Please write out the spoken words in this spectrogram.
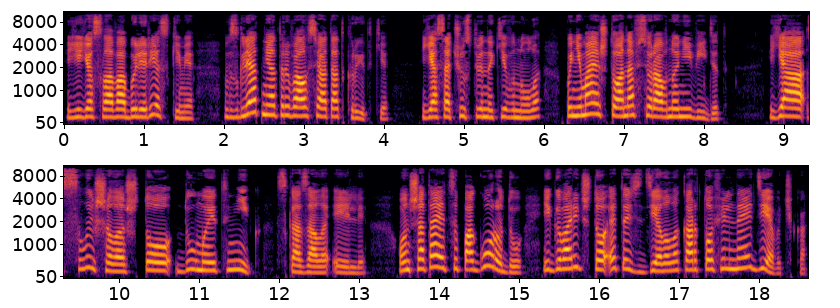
Ее слова были резкими, взгляд не отрывался от открытки. Я сочувственно кивнула, понимая, что она все равно не видит. «Я слышала, что думает Ник», — сказала Элли. «Он шатается по городу и говорит, что это сделала картофельная девочка».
